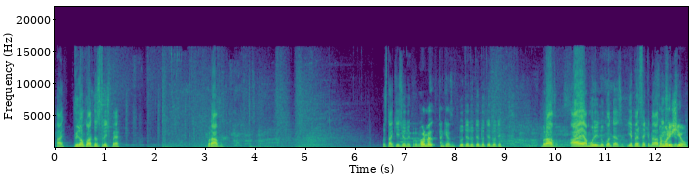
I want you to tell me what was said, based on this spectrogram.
Hai, vină încoa, dă-ți flash pe ea. Bravo. Ăsta închez eu, nu-i problemă. Du-te, du-te, du-te, du-te. Bravo. Aia a murit, nu contează. E perfect, că mi-a dat Am murit și eu.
